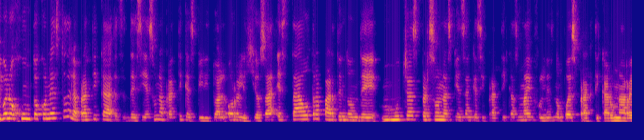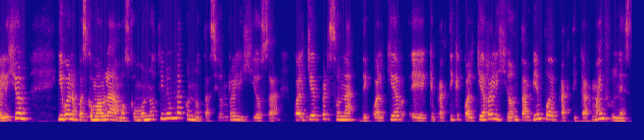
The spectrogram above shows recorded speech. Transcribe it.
y bueno, junto con esto de la práctica, de si es una práctica espiritual o religiosa, está otra parte en donde muchas personas piensan que si practicas mindfulness no puedes practicar una religión. Y bueno, pues como hablábamos, como no tiene una connotación religiosa, cualquier persona de cualquier, eh, que practique cualquier religión también puede practicar mindfulness.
